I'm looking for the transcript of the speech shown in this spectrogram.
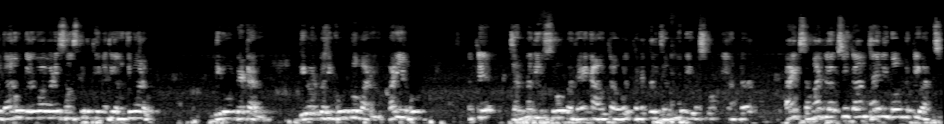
અંધારું કરવા વાળી સંસ્કૃતિ નથી અંજવાળું દીવો પેટાવી દીવાળ પછી ખૂબ ન મારી મારીએ ફૂંક એટલે જન્મદિવસો બધાને આવતા હોય, ખરેખર જન્મદિવસોની અંદર કાંઈક સમાજલક્ષી કામ થાય ને બહુ મોટી વાત છે.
